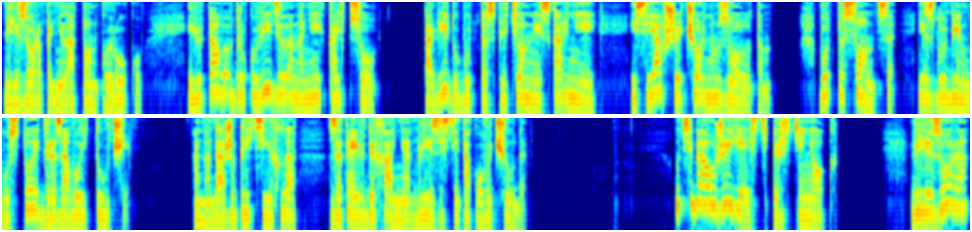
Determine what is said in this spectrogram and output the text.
Велизора подняла тонкую руку, и Лютава вдруг увидела на ней кольцо, по виду будто сплетенное из корней и сиявшее черным золотом, будто солнце из глубин густой грозовой тучи. Она даже притихла, затаив дыхание от близости такого чуда. «У тебя уже есть перстенек». Велизора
